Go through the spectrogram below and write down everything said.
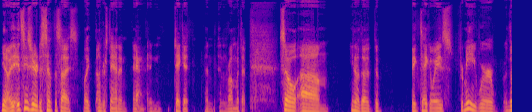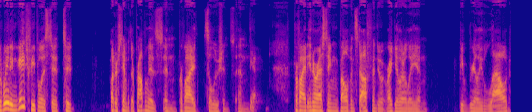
you know, it's easier to synthesize, like understand and and, yeah. and take it and, and run with it. So, um, you know, the the big takeaways for me were the way to engage people is to to understand what their problem is and provide solutions and yeah. provide interesting, relevant stuff and do it regularly and be really loud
